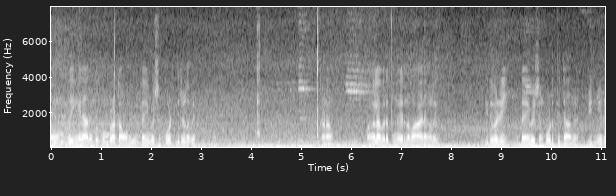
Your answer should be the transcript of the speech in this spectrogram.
അപ്പം ഇങ്ങനെയാണ് ഇപ്പോൾ കുമ്പള ടൗണിൽ ഡൈവേഷൻ കൊടുത്തിട്ടുള്ളത്. കാണാം മംഗലാപുരത്തു നിന്ന് വരുന്ന വാഹനങ്ങൾ ഇതുവഴി ഡൈവേഷൻ കൊടുത്തിട്ടാണ് പിന്നീട്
